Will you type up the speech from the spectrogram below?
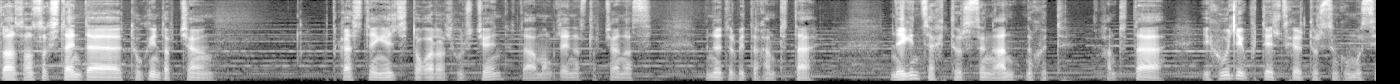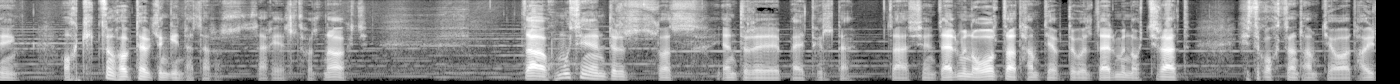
За сонсогч танд түүхийн товчон подкастын ээлж дугаар бол хүрч байна. За Монголын нас товчоноос өнөөдөр бид нар хамтдаа нэгэн цагт төрсэн анд нөхөд хамтдаа их үлийг бүтээлцгээр төрсэн хүмүүсийн огтлцсон хов тавилангийн талаар сайхан ярилцах болно гэж. За хүмүүсийн амьдрал бол янз бүр байдаг л да. За жишээ нь зарим нь уулзаад хамт явдаг бол зарим нь уучраад хэсэг хугацаанд хамт яваад хоёр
